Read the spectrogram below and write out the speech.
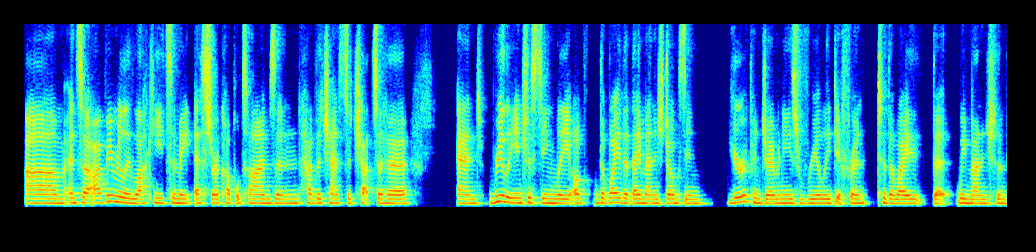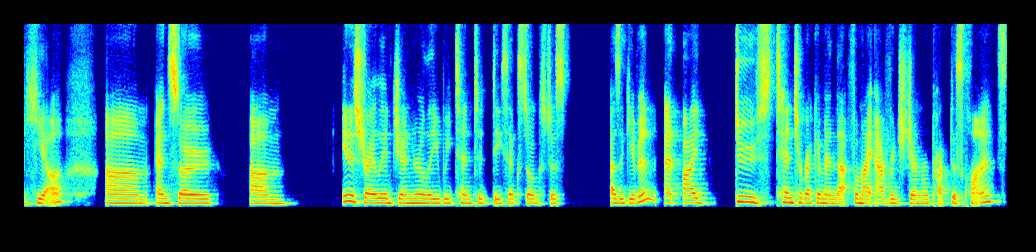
Um, and so I've been really lucky to meet Esther a couple times and have the chance to chat to her. And really interestingly, of the way that they manage dogs in Europe and Germany is really different to the way that we manage them here. Um, and so um, in Australia, generally, we tend to desex dogs just as a given. And I do tend to recommend that for my average general practice clients.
